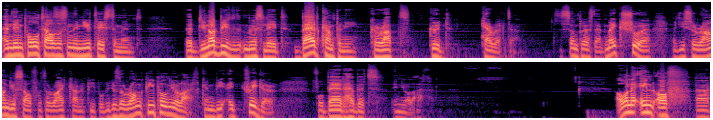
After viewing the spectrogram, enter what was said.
And then Paul tells us in the New Testament that do not be misled. Bad company corrupts good character. It's as simple as that. Make sure that you surround yourself with the right kind of people because the wrong people in your life can be a trigger for bad habits in your life. I want to end off. Uh,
